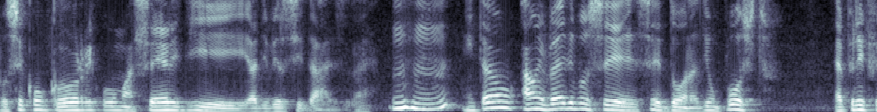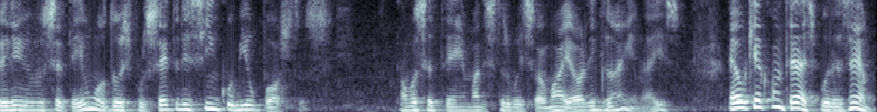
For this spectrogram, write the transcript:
você concorre com uma série de adversidades, né? Uhum. Então, ao invés de você ser dona de um posto, é preferível você ter 1 ou 2% de 5 mil postos. Então você tem uma distribuição maior de ganho, não é isso? É o que acontece, por exemplo,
